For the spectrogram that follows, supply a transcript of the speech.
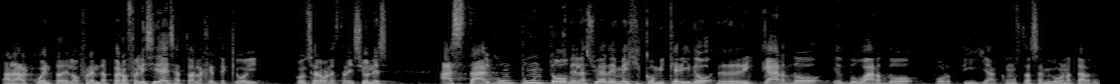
a dar cuenta de la ofrenda. Pero felicidades a toda la gente que hoy conserva las tradiciones. Hasta algún punto de la Ciudad de México, mi querido Ricardo Eduardo Portilla. ¿Cómo estás, amigo? Buena tarde.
